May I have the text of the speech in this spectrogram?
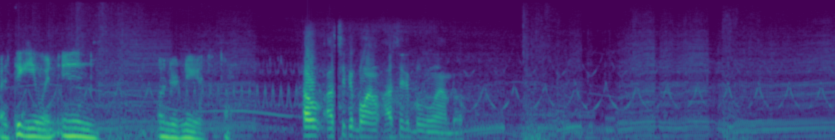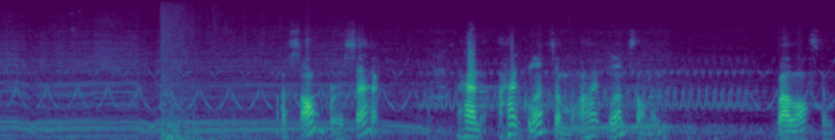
I think he went in underneath. Oh, I see the blue. I see the blue Lambo. I saw him for a sec. I had I had glimpse on I had glimpse on him, but I lost him.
